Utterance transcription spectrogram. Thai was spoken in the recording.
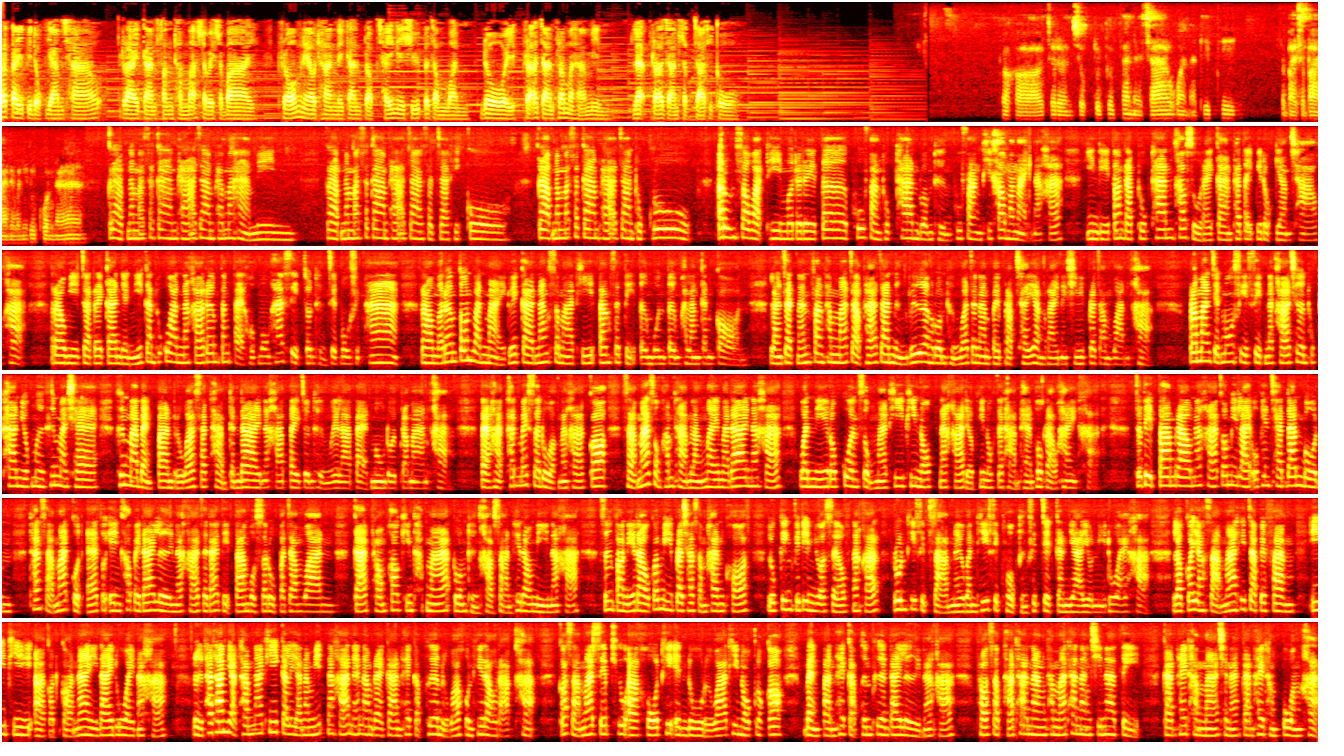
ระไตรปิฎกยามเช้า รายการฟังธรรมะสบายๆ พร้อมแนวทางในการปรับใช้ในชีวิตประจำวัน โดยพระอาจารย์พระมหามินและพระอาจารย์สัจจาธิโก ก็ขอเจริญสุขทุกๆทท่านในเช้าวันอาทิตย์ที่สบายๆในวันนี้ทุกคนนะ กราบนมัสการพระอาจารย์พระมหามินกราบนมัสการพระอาจารย์สัจจาธิโก กราบนมัสการพระอาจารย์ทุกรูป อรุณสวัสดิ์ทีม moderator ผู้ฟังทุกท่านรวมถึงผู้ฟังที่เข้ามาใหม่นะคะ ยินดีต้อนรับทุกท่านเข้าสู่รายการพระไตรปิฎกยามเช้าค่ะ เรามีจัดรายการอย่างนี้กันทุกวันนะคะ เริ่มตั้งแต่6โมง50 จนถึง7โมง15 เรามาเริ่มต้นวันใหม่ด้วยการนั่งสมาธิตั้งสติเติมบุญเติมพลังกันก่อน หลังจากนั้นฟังธรรมะจากพระอาจารย์หนึ่งเรื่อง รวมถึงว่าจะนำไปปรับใช้อย่างไรในชีวิตประจำวันค่ะ ประมาณ7โมงสีนะคะ เชิญทุกท่านยกมือขึ้นมาแชร์ ขึ้นมาแบ่งปันหรือว่าซักถามกันได้นะคะ ไปจนถึงเวลา8โมงโดยประมาณค่ะ แต่หากท่านไม่สะดวกนะคะ ก็สามารถส่งคำถามหลังไมมาได้นะคะ วันนี้รบกวนส่งมาที่พี่นกนะคะ เดี๋ยวพี่นกจะถามแทนพวกเราให้ค่ะ จะติดตามเรานะคะ ก็มี Line Open Chat ด้านบน ท่านสามารถกดแอดตัวเองเข้าไปได้เลยนะคะ จะได้ติดตามบทสรุปประจำวัน การ์ดพร้อมข้อคิดธรรมะ รวมถึงข่าวสารที่เรามีนะคะ ซึ่งตอนนี้เราก็มีประชาสัมพันธ์คอร์ส Looking Fit in Yourself นะคะ รุ่นที่ 13 ในวันที่ 16-17 กันยายนนี้ด้วยค่ะ แล้วก็ยังสามารถที่จะไปฟัง EP อ่าก่อนๆหน้านี้ได้ด้วยนะคะ หรือถ้าท่านอยากทำหน้าที่กัลยาณมิตรนะคะ แนะนำรายการให้กับเพื่อนหรือว่าคนที่เรารักค่ะ ก็สามารถเซฟ QR code ที่ Endu หรือว่าที่นก แล้วก็แบ่งปันให้กับเพื่อนๆได้เลยนะคะ เพราะสัพพะทานังธัมมะทานังชินาติ การให้ธรรมะชนะการให้ทั้งปวงค่ะ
